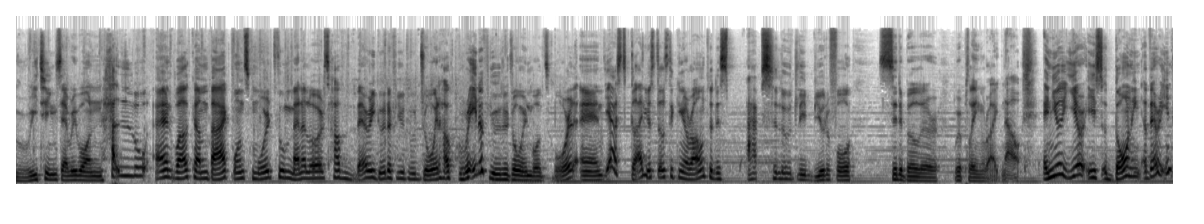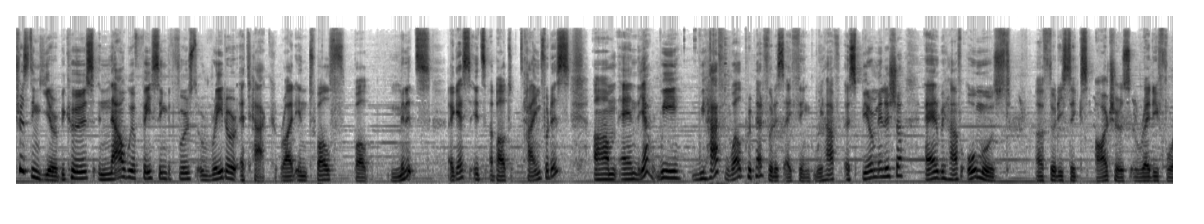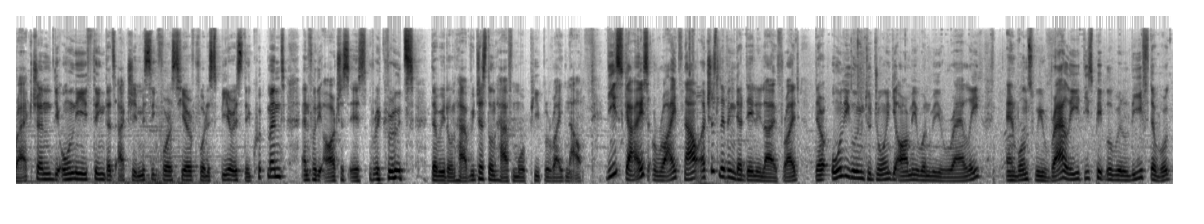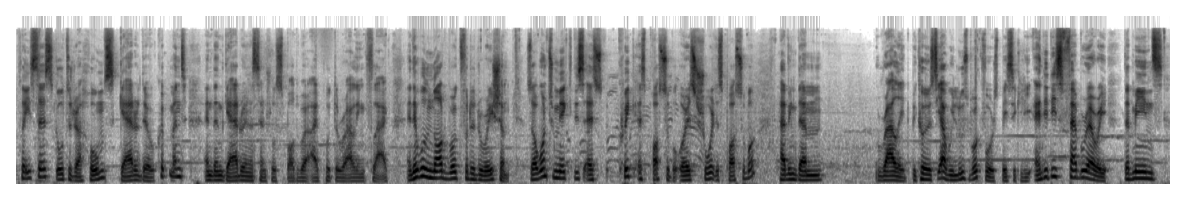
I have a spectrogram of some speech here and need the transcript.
Greetings everyone, hello and welcome back once more to Manor Lords. How very good of you to join, how great of you to join once more. And yes, glad you're still sticking around to this absolutely beautiful city builder we're playing right now. A new year is dawning, a very interesting year because now we're facing the first raider attack, right, in 12, well, minutes. I guess it's about time for this. Um, and yeah, we we have well prepared for this, I think. We have a spear militia and we have almost uh, 36 archers ready for action. The only thing that's actually missing for us here for the spear is the equipment and for the archers is recruits that we don't have. We just don't have more people right now. These guys right now are just living their daily life, right? They're only going to join the army when we rally and once we rally, these people will leave their workplaces, go to their homes, gather their equipment, and then gather in a central spot where I put the rallying flag. And they will not work for the duration. So I want to make this as quick as possible, or as short as possible, having them rallied. Because, yeah, we lose workforce, basically. And it is February. That means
